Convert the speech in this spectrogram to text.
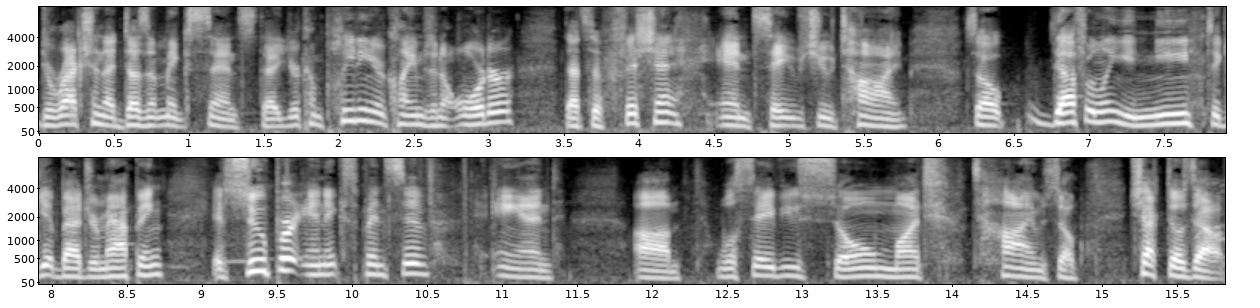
direction that doesn't make sense, that you're completing your claims in an order that's efficient and saves you time. So definitely you need to get Badger mapping. It's super inexpensive and um, will save you so much time. So check those out.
